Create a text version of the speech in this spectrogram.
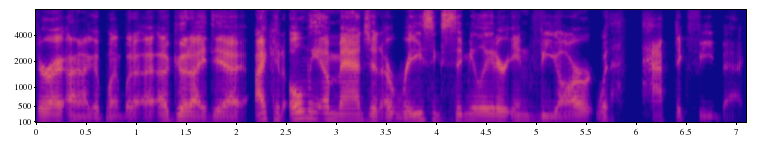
or uh, not a good point, but a, a, good idea. I could only imagine a racing simulator in VR with haptic feedback.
